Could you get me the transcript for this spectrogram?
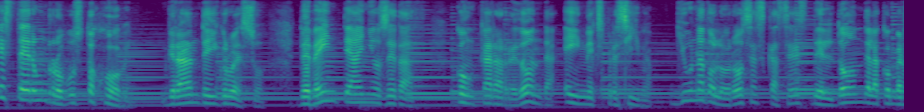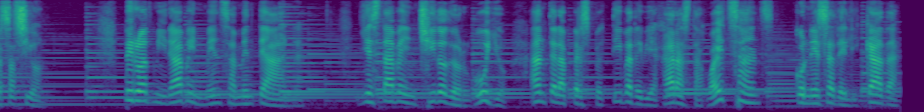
Este era un robusto joven, grande y grueso, de 20 años de edad, con cara redonda e inexpresiva y una dolorosa escasez del don de la conversación pero admiraba inmensamente a Ana y estaba henchido de orgullo ante la perspectiva de viajar hasta White Sands con esa delicada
